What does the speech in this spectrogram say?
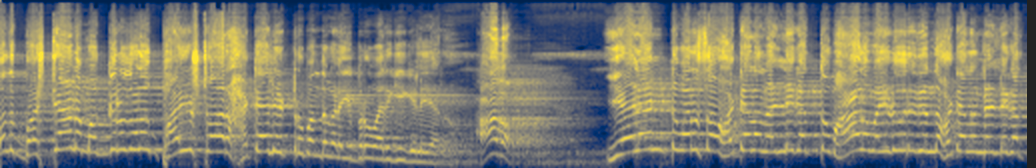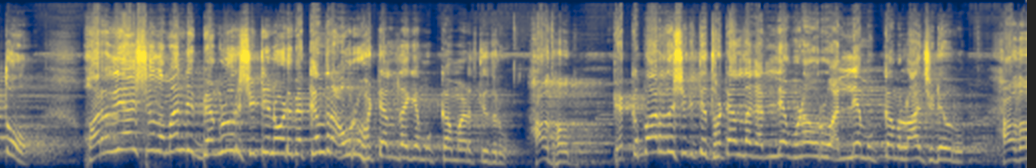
ಒಂದು ಬಸ್ ಸ್ಟ್ಯಾಂಡ್ ಮಗ್ಗಲದೊಳಗೆ ಫೈವ್ ಸ್ಟಾರ್ ಹೋಟೆಲ್ ಇಟ್ಟರು ಬಂಧುಗಳು ಇಬ್ಬರು ವರೆಗೆ ಗೆಳೆಯರು. ಹೌದು ಏಳೆಂಟು ವರ್ಷ ಹೋಟೆಲ್ ನಳ್ಳಿಗತ್ತು ಭಾಳ ವೈಡೂರಿನಿಂದ ಹೋಟೆಲ್ ನಳ್ಳಿಗತ್ತು. ಹೊರದೇಶದ ಮಂದಿ ಬೆಂಗಳೂರು ಸಿಟಿ ನೋಡ್ಬೇಕಂದ್ರೆ ಅವರು ಹೋಟೆಲ್ದಾಗೆ ಮುಕ್ಕ ಮಾಡ್ತಿದ್ರು. ಹೌದು ಹೌದು. ಬೆಕ್ಕಬಾರ್ದು ಸಿಗ್ತಿತ್ತು ಹೋಟೆಲ್ದಾಗ ಅಲ್ಲೇ ಉಣವರು ಅಲ್ಲೇ ಮುಕ್ಕ ಲಾಜ್ ಹಿಡಿಯವರು. ಹೌದು.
